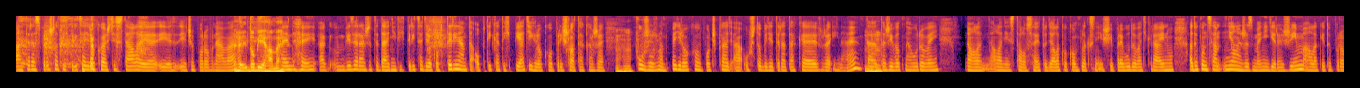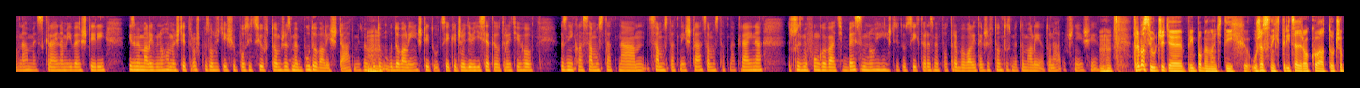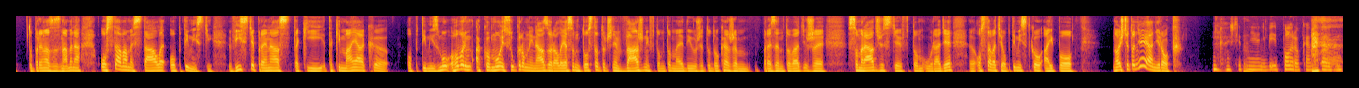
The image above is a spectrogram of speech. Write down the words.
a teraz prešlo tých 30 rokov a ešte stále je, je, je čo porovnávať. Hej, dobiehame. Hej, hej, a vyzerá, že teda ani tých 30 rokov, vtedy nám tá optika tých 5 rokov prišla taká, že uh-huh. fú, že len 5 rokov počkať a už to bude teda také, že iné, tá, uh-huh. tá životná úroveň. No ale, ale nestalo sa, je to ďaleko komplexnejšie prebudovať krajinu. A dokonca nielen, že zmeniť režim, ale keď to porovnáme s krajinami V4, my sme mali v mnohom ešte trošku zložitejšiu pozíciu v tom, že sme budovali štát, my sme mm. budovali inštitúcie, keďže od 93. vznikla samostatná, samostatný štát, samostatná krajina. Začali sme fungovať bez mnohých inštitúcií, ktoré sme potrebovali, takže v tomto sme to mali o to náročnejšie. Mm. Treba si určite pripomenúť tých úžasných 30 rokov a to, čo to pre nás znamená. Ostávame stále optimisti. Vy ste pre nás tak taký, taký majak e, optimizmu. Hovorím ako môj súkromný názor, ale ja som dostatočne vážny v tomto médiu, že to dokážem prezentovať, že som rád, že ste v tom úrade. E, ostávate optimistkou aj po... No ešte to nie je ani rok. Ešte to nie je ani pol roka,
